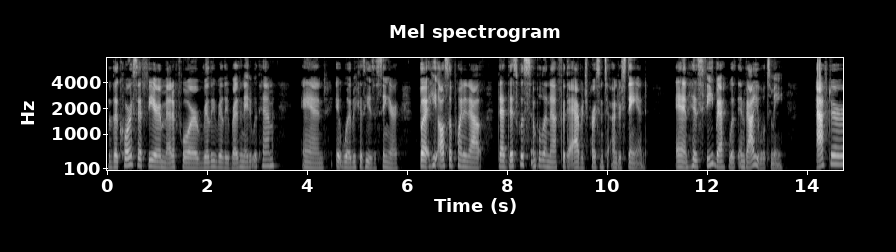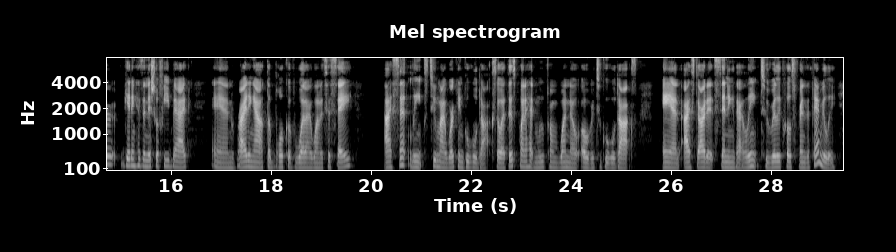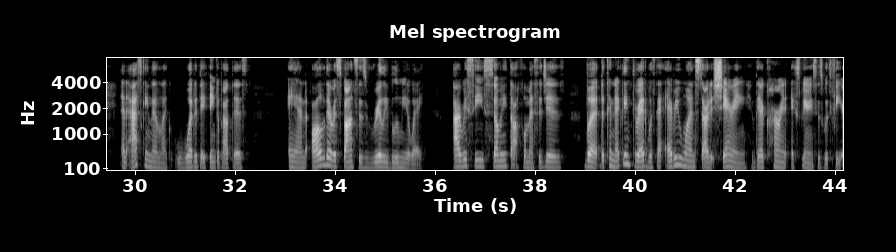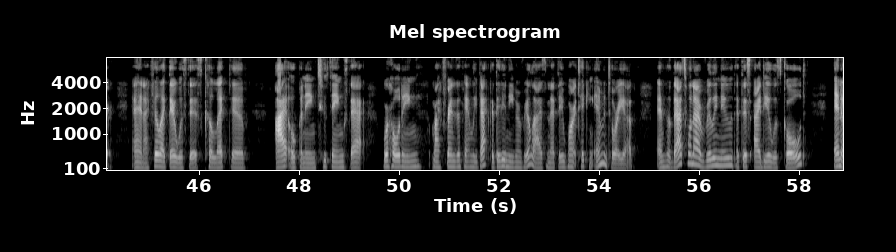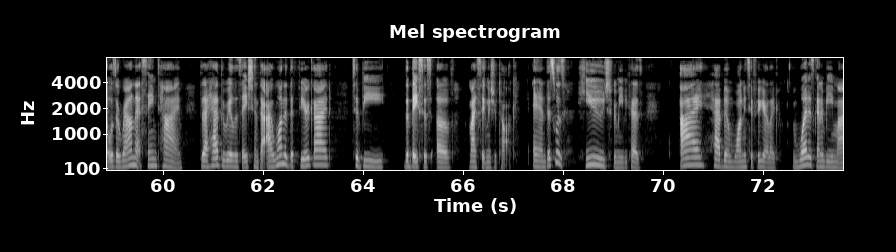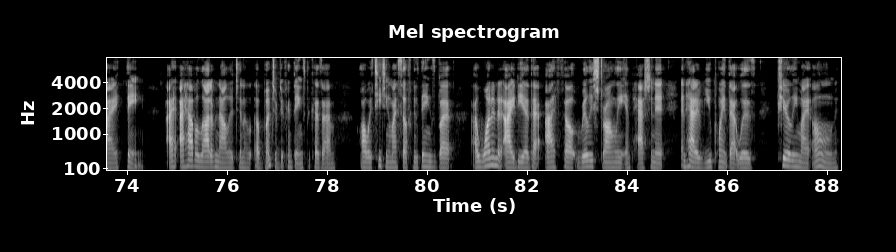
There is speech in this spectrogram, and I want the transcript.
The chorus of fear metaphor really, really resonated with him, and it would because he's a singer. But he also pointed out that this was simple enough for the average person to understand. And his feedback was invaluable to me. After getting his initial feedback, and writing out the bulk of what I wanted to say, I sent links to my work in Google Docs. So at this point, I had moved from OneNote over to Google Docs, and I started sending that link to really close friends and family and asking them, like, what did they think about this? And all of their responses really blew me away. I received so many thoughtful messages, but the connecting thread was that everyone started sharing their current experiences with fear. And I feel like there was this collective eye opening to things that were holding my friends and family back that they didn't even realize and that they weren't taking inventory of. And so that's when I really knew that this idea was gold. And it was around that same time that I had the realization that I wanted the fear guide to be the basis of my signature talk. And this was huge for me because I have been wanting to figure out like what is going to be my thing. I, I have a lot of knowledge in a, a bunch of different things because I'm always teaching myself new things, but I wanted an idea that I felt really strongly and passionate and had a viewpoint that was purely my own.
